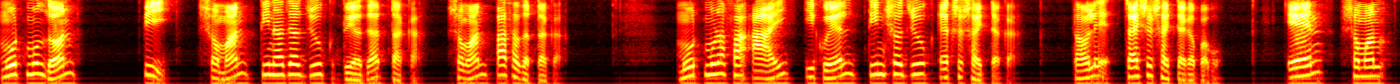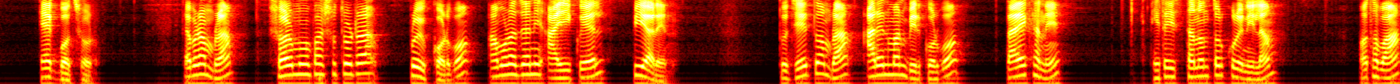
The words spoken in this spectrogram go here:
মোট মূলধন পি। সমান তিন হাজার যুগ দুই হাজার টাকা, সমান পাঁচ হাজার টাকা। মোট মুনাফা আই ইকুয়াল তিনশো যুগ একশো ষাট টাকা। তাহলে চারশো ষাট টাকা পাবো। এন সমান এক বছর। এবার আমরা সর্বমুনাফা সূত্রটা প্রয়োগ করব। আমরা জানি আই ইকুয়াল পিআরএন তো যেহেতু আমরা আর এন মান বের করব, তাই এখানে এটা স্থানান্তর করে নিলাম। অথবা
